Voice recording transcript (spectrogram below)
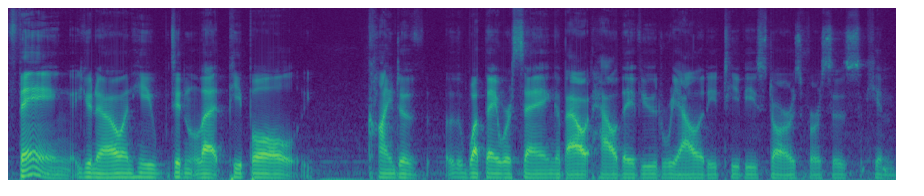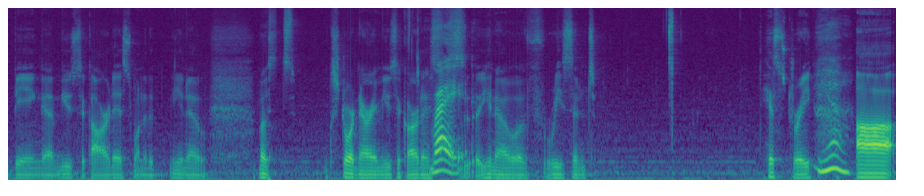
thing you know and he didn't let people kind of what they were saying about how they viewed reality tv stars versus him being a music artist one of the you know most extraordinary music artists Right. you know of recent history Yeah. uh,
